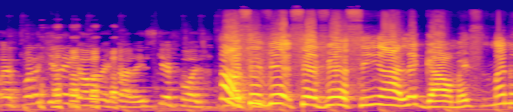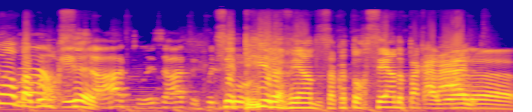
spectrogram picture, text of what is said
É, é fora que é legal, né, cara? Isso que é foda. Tipo, Ah, pô, você vê, você vê assim, ah, legal, mas, mas não é um bagulho Não, que você, Exato, exato. Tipo, você pira vendo, sacou? Torcendo pra caralho. Agora,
